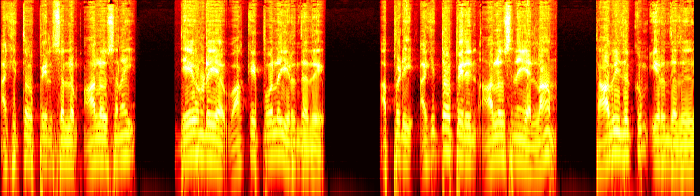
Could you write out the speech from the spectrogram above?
அகித்தோப்பேல் சொல்லும் ஆலோசனை தேவனுடைய வாக்கைப் போல இருந்தது. அப்படி அகித்தோப்பேலின் ஆலோசனை எல்லாம் தாவீதுக்கும் இருந்தது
